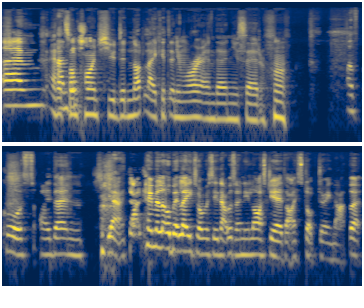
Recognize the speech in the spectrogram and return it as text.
um, And at some point, you did not like it anymore, and then you said, huh. Of course. I then, yeah, that came a little bit later. Obviously, that was only last year that I stopped doing that. But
